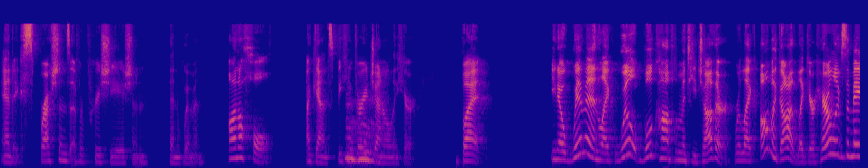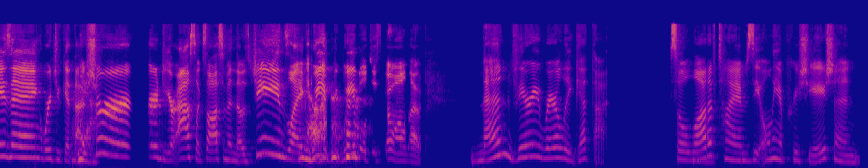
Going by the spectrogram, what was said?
and expressions of appreciation than women on a whole. Again, speaking mm-hmm. very generally here. But you know, women like we'll we'll compliment each other. We're like, oh my God, like your hair looks amazing. Where'd you get that yeah. shirt? Your ass looks awesome in those jeans. Like yeah. we we will just go all out. Men very rarely get that. So a lot mm. of times the only appreciation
